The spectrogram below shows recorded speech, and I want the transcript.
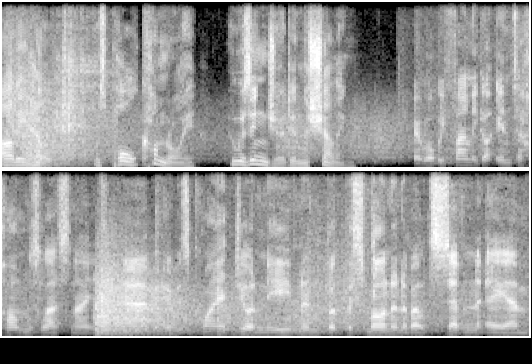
Ali helped was Paul Conroy, who was injured in the shelling. Well, we finally got into Homs last night. Um, it was quiet during the evening, but this morning about 7am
